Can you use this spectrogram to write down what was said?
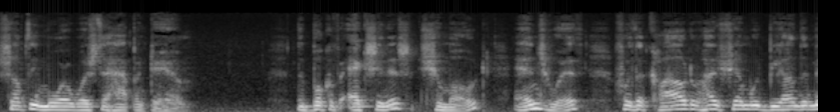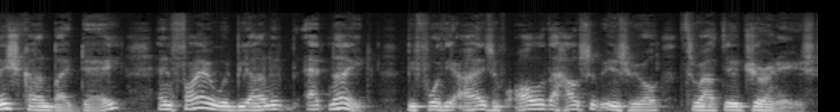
Something more was to happen to him. The book of Exodus, Shemot, ends with, For the cloud of Hashem would be on the Mishkan by day, and fire would be on it at night before the eyes of all of the house of Israel throughout their journeys.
